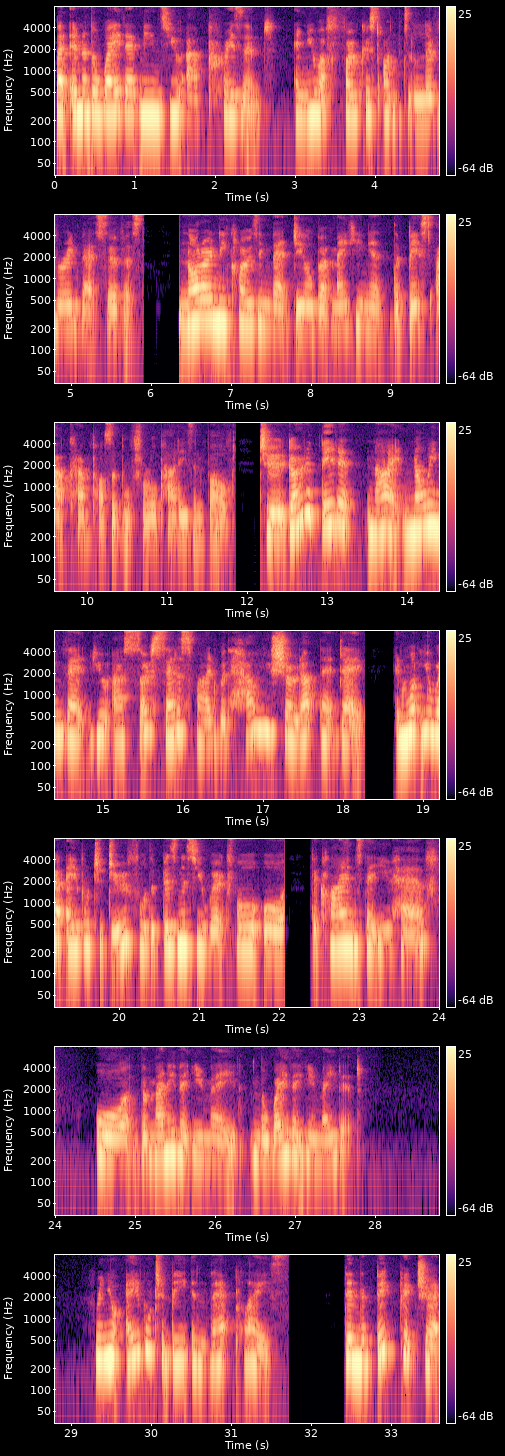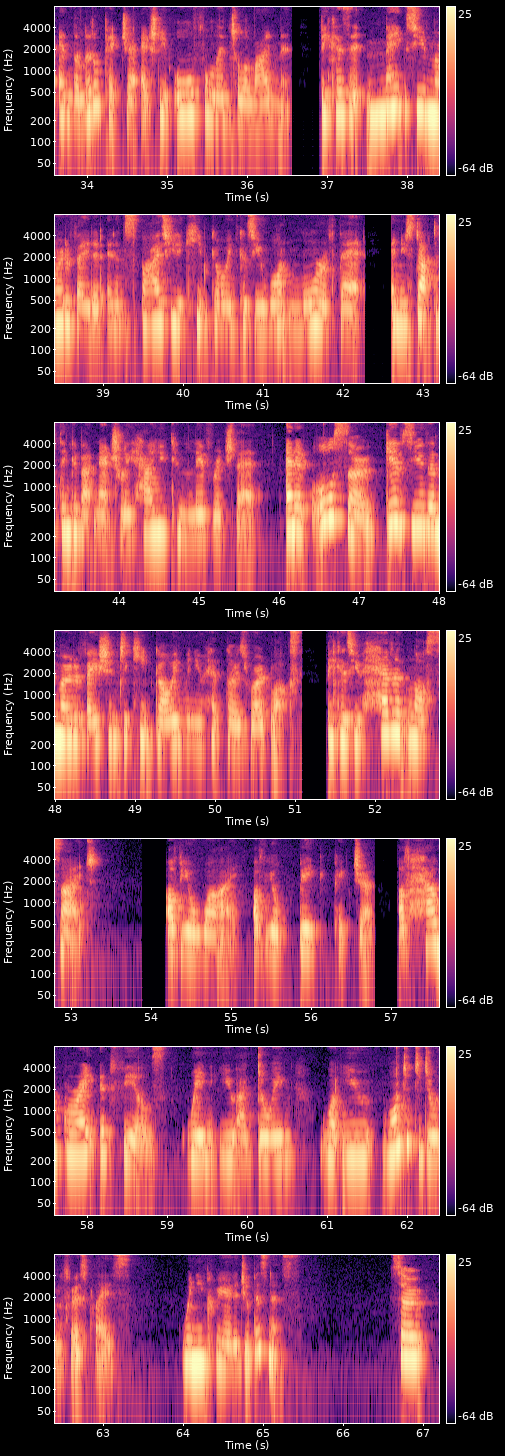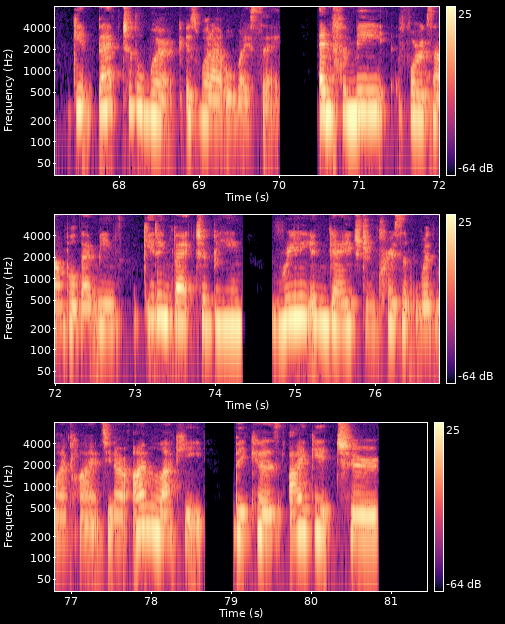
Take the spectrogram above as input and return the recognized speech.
but in the way that means you are present and you are focused on delivering that service, not only closing that deal, but making it the best outcome possible for all parties involved. To go to bed at night knowing that you are so satisfied with how you showed up that day and what you were able to do for the business you work for or the clients that you have or the money that you made and the way that you made it. When you're able to be in that place, then the big picture and the little picture actually all fall into alignment because it makes you motivated and inspires you to keep going because you want more of that. And you start to think about naturally how you can leverage that. And it also gives you the motivation to keep going when you hit those roadblocks because you haven't lost sight of your why, of your big picture, of how great it feels when you are doing what you wanted to do in the first place when you created your business. So, get back to the work is what I always say. And for me, for example, that means getting back to being really engaged and present with my clients. You know, I'm lucky because I get to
